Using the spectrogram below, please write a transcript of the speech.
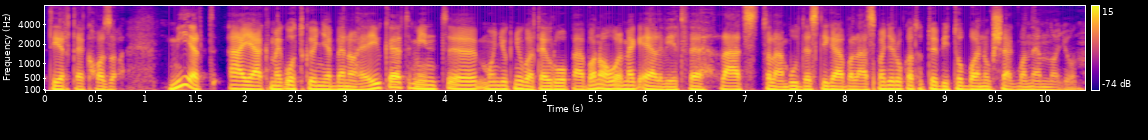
tértek haza. Miért állják meg ott könnyebben a helyüket, mint mondjuk Nyugat-Európában, ahol meg elvétve látsz, talán Bundesligában látsz magyarokat, a többi top bajnokságban nem nagyon.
